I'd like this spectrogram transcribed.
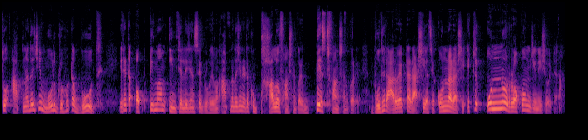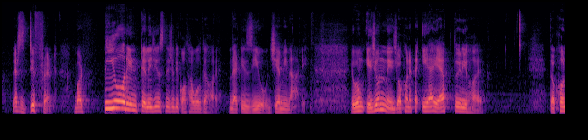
তো আপনাদের যে মূল গ্রহটা বুধ এটা একটা অপটিমাম ইন্টেলিজেন্সের গ্রহ এবং আপনাদের জন্য এটা খুব ভালো ফাংশন করে বেস্ট ফাংশন করে। বুধের আরও একটা রাশি আছে, কন্যা রাশি। এটা অন্য রকম জিনিস ওইটা। That's different but pure intelligence নিয়ে যদি কথা বলতে হয় দ্যাট ইজ ইউ জেমিনাই এবং এজন্যে যখন একটা এআই অ্যাপ তৈরি হয় তখন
